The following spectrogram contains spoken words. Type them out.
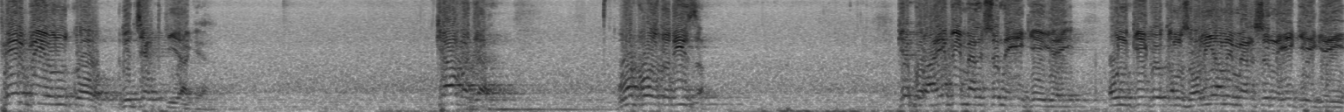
پھر بھی ان کو ریجیکٹ کیا گیا۔ کیا وجہ ہے؟ واٹ واز دا ریزن کہ برائی بھی مینشن نہیں کی گئی، ان کی کوئی کمزوریاں بھی مینشن نہیں کی گئی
